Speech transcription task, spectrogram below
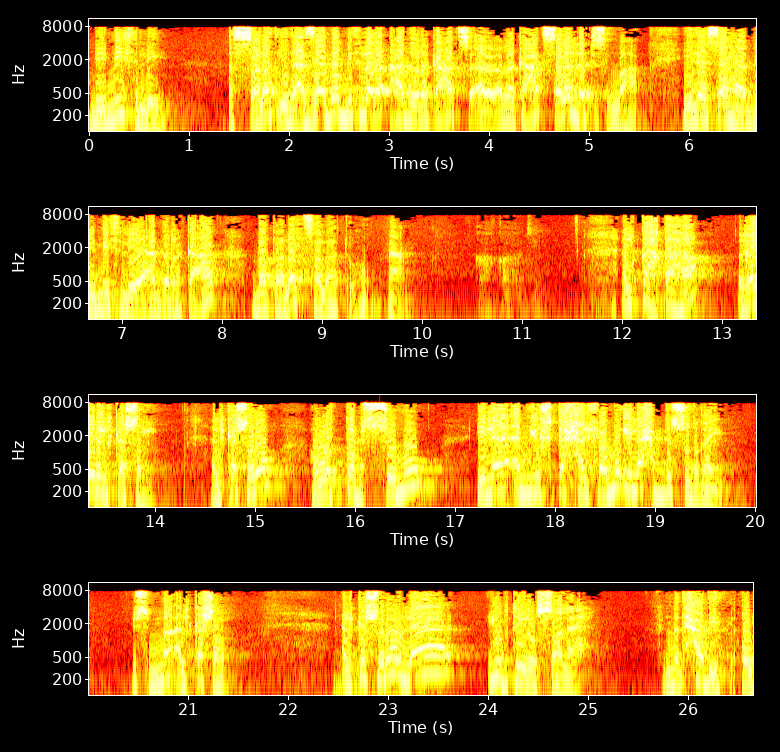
بمثل الصلاة إذا زاد مثل عدد ركعات ركعات الصلاة التي صلاها. إذا سهى بمثل عدد الركعات بطلت صلاته. نعم. القهقهة غير الكشر الكشر هو التبسم إلى أن يفتح الفم إلى حد الصدغين. يسمى الكشر الكشر لا يبطل الصلاة. الحديث يقول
